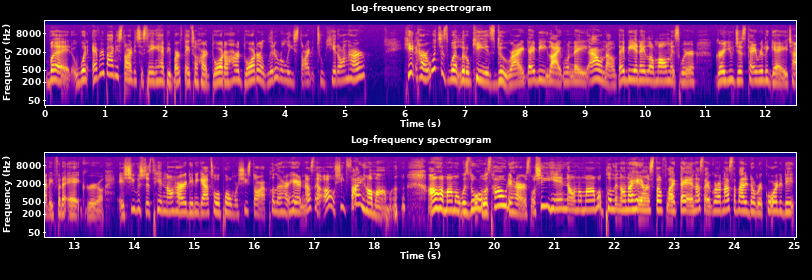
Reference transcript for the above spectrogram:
But when everybody started to sing happy birthday to her daughter, her daughter literally started to hit on her hit her, which is what little kids do, right? They be like when they, I don't know, they be in a little moments where, girl, you just can't really gauge how they for the act, girl. And she was just hitting on her. Then it got to a point where she started pulling her hair, and I said, "Oh, she fighting her mama." All her mama was doing was holding her, so she hitting on her mama, pulling on her hair and stuff like that. And I said, "Girl, now somebody done recorded it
